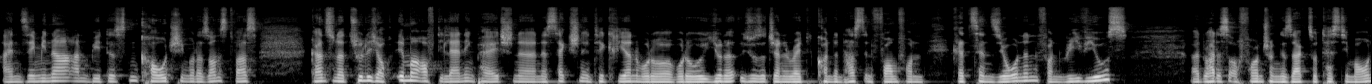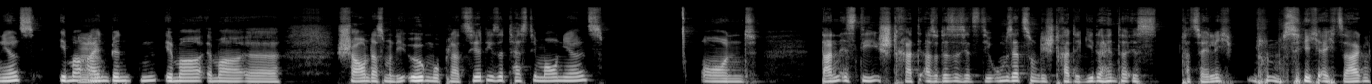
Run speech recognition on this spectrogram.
ein Seminar anbietest, ein Coaching oder sonst was, kannst du natürlich auch immer auf die Landingpage eine, eine Section integrieren, wo du, wo du User-Generated Content hast in Form von Rezensionen, von Reviews Äh, du hattest auch vorhin schon gesagt, so Testimonials immer mhm. einbinden, immer, immer äh, schauen, dass man die irgendwo platziert, diese Testimonials. Und dann ist die Strategie, also das ist jetzt die Umsetzung, die Strategie dahinter ist tatsächlich, muss ich echt sagen,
